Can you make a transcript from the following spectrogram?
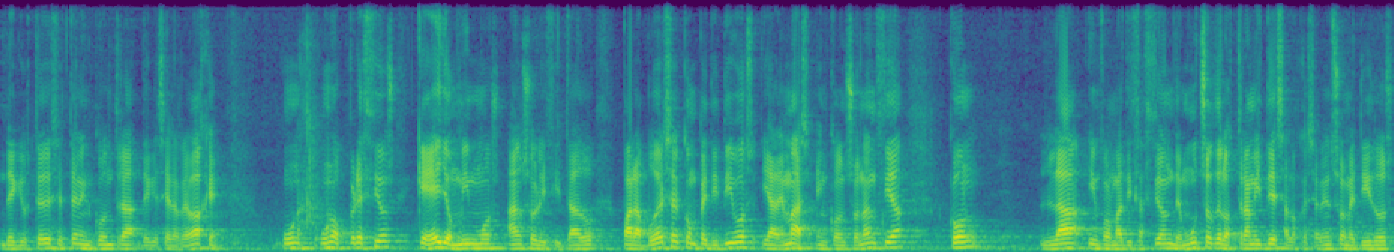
de que ustedes estén en contra de que se les rebaje unos precios que ellos mismos han solicitado para poder ser competitivos y además en consonancia con la informatización de muchos de los trámites a los que se ven sometidos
